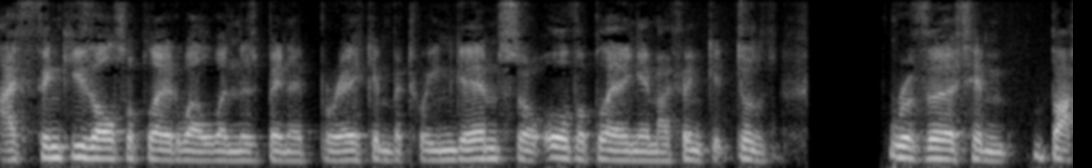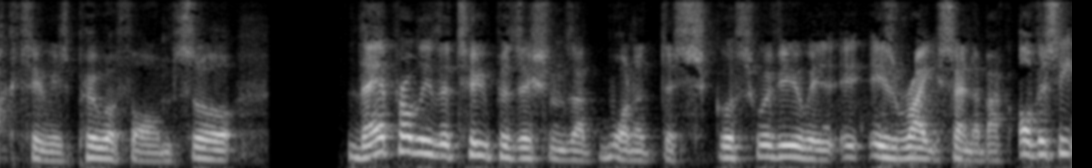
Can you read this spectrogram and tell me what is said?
I think he's also played well when there's been a break in between games. So overplaying him, I think it does revert him back to his poor form. So they're probably the two positions I'd want to discuss with you. Is right centre back. Obviously,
